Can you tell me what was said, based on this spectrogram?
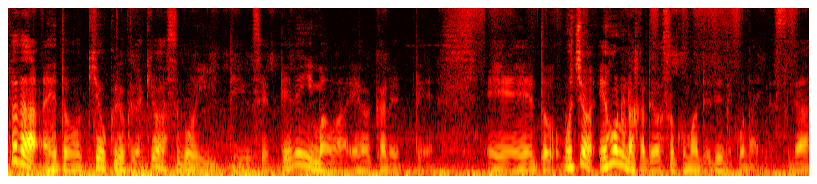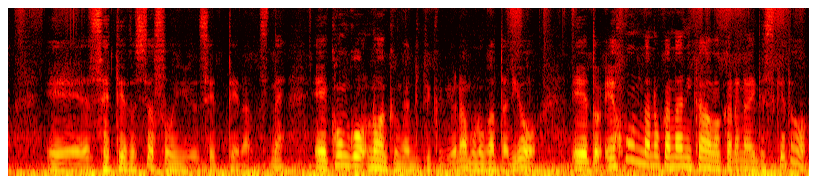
ただ、えーと記憶力だけはすごいっていう設定で今は描かれてえーと、もちろん絵本の中ではそこまで出てこないんですが、えー、設定としてはそういう設定なんですね、えー、今後ノア君が出てくるような物語を、えーと、絵本なのか何かは分からないですけど、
